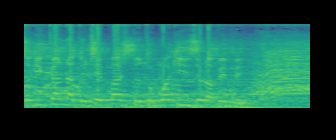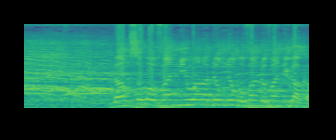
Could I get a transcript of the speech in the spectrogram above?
soki kanda totie bashe to tobwaki zelo ya pembe donc soki ovandi wana donc nde okovanda ovandi kaka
